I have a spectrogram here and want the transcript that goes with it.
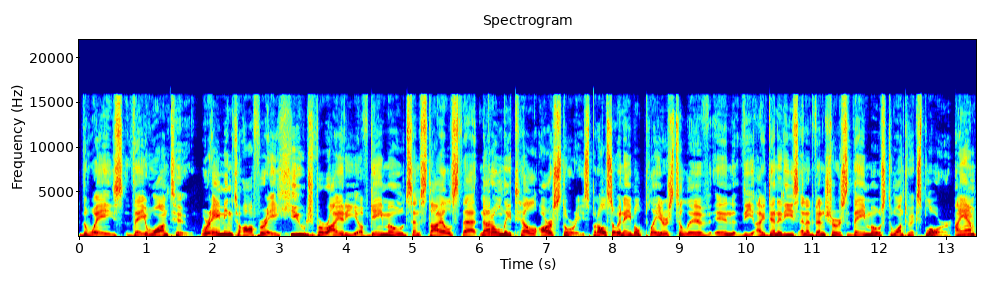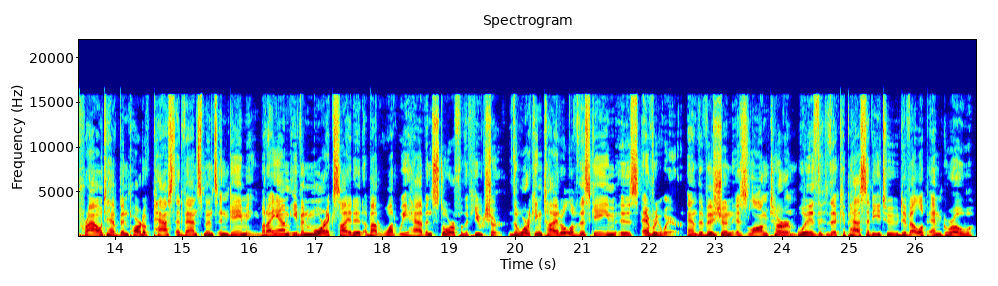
the ways they want to. We're aiming to offer a huge variety of game modes and styles that not only tell our stories, but also enable players to live in the identities and adventures they most want to explore. I am proud to have been part of past advancements in gaming, but I am even more excited about what we have in store for the future. The working title of this game is Everywhere, and the vision is long term, with the capacity to develop and grow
